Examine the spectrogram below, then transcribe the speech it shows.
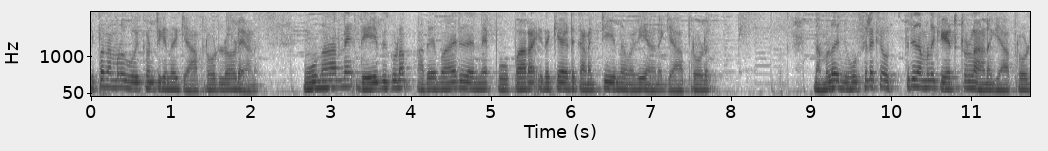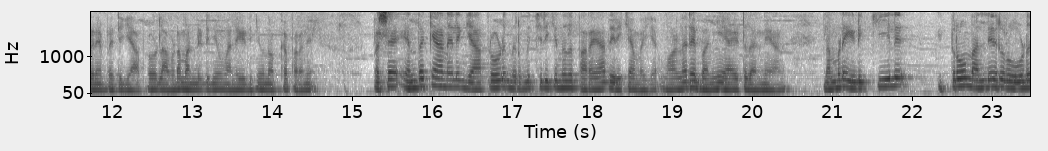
ഇപ്പോൾ നമ്മൾ പോയിക്കൊണ്ടിരിക്കുന്നത് ഗ്യാപ്പ് റോഡിലൂടെയാണ്. മൂന്നാറിനെ ദേവികുളം അതേമാതിരി തന്നെ പൂപ്പാറ ഇതൊക്കെയായിട്ട് കണക്ട് ചെയ്യുന്ന വഴിയാണ് ഗ്യാപ്പ് റോഡ്. നമ്മൾ ന്യൂസിലൊക്കെ ഒത്തിരി നമ്മൾ കേട്ടിട്ടുള്ളതാണ് ഗ്യാപ്പ് റോഡിനെ പറ്റി. ഗ്യാപ്പ് റോഡിൽ അവിടെ മണ്ണിടിഞ്ഞു മലയിടിഞ്ഞു എന്നൊക്കെ പറഞ്ഞ്. പക്ഷേ എന്തൊക്കെയാണേലും ഗ്യാപ്പ് റോഡ് നിർമ്മിച്ചിരിക്കുന്നത് പറയാതിരിക്കാൻ വയ്യ. വളരെ ഭംഗിയായിട്ട് തന്നെയാണ്. നമ്മുടെ ഇടുക്കിയിൽ ഇത്രയും നല്ലൊരു റോഡ്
